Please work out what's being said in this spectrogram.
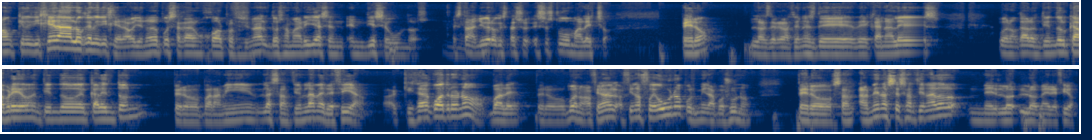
aunque le dijera lo que le dijera, oye, no le puedes sacar a un jugador profesional dos amarillas en, en 10 segundos. Está, yo creo que está, eso estuvo mal hecho. Pero las declaraciones de, de, Canales, bueno, claro, entiendo el cabreo, entiendo el calentón, pero para mí la sanción la merecía. Quizá cuatro no, vale, pero bueno, al final, al final fue uno, pues mira, pues uno. Pero al menos ser sancionado me, lo, lo mereció.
